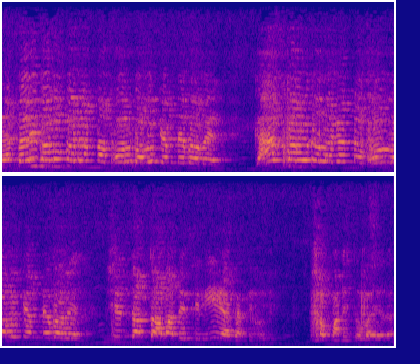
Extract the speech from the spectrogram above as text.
নেতাই ভালো পাবেন না, ফল ভালো কেমনে পাবেন? গাছ ভালোটা লাগান না, ফল ভালো কেমনে পাবেন? সিদ্ধান্ত আমাদেরকে নিয়ে আগাতে হবে, সম্মানিত ভাইয়েরা।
